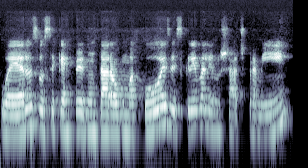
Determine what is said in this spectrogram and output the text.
O Eros, você quer perguntar alguma coisa? Escreva ali no chat para mim.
